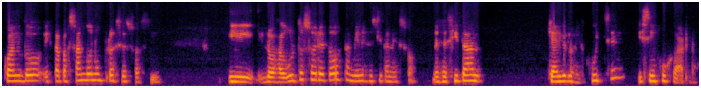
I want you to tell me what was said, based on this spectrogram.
cuando está pasando en un proceso así. Y los adultos sobre todo también necesitan eso, necesitan que alguien los escuche y sin juzgarlo.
